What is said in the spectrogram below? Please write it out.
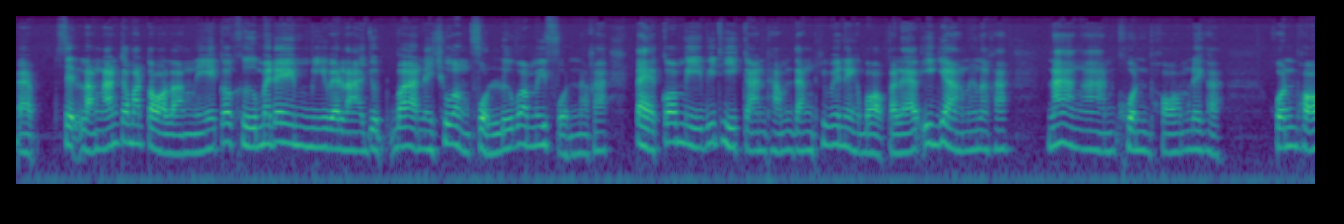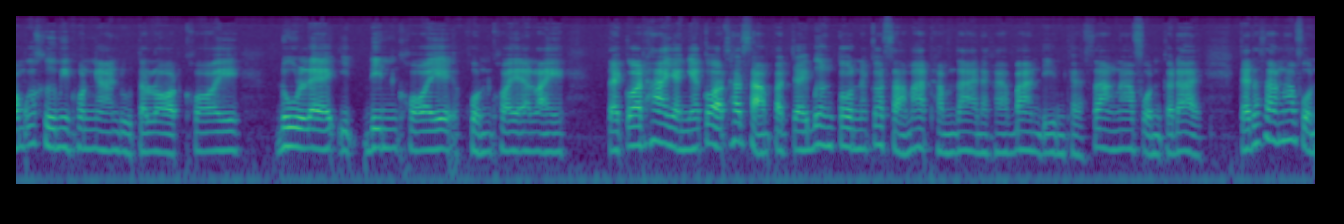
แบบเสร็จหลังนั้นก็มาต่อหลังนี้ก็คือไม่ได้มีเวลาหยุดว่าในช่วงฝนหรือว่าไม่ฝนนะคะ แต่ก็มีวิธีการทำดังที่เวเนงบอกไปแล้วอีกอย่างหนึ่งนะคะ หน้างานคนพร้อมเลยค่ะ คนพร้อมก็คือมีคนงานอยู่ตลอดคอย ดูแลอิฐดินคอยขนคอยอะไร แต่ก็ถ้าอย่างเงี้ยก็ถ้าสามปัจจัยเบื้องต้นนะก็สามารถทำได้นะคะ บ้านดินค่ะสร้างหน้าฝนก็ได้ แต่ถ้าสร้างหน้าฝน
